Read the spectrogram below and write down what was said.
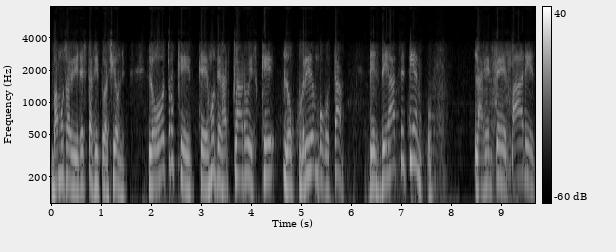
vamos a vivir estas situaciones. Lo otro que debemos dejar claro es que lo ocurrido en Bogotá desde hace tiempo la gente de Pares,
